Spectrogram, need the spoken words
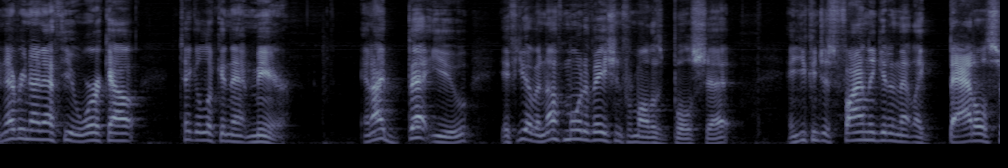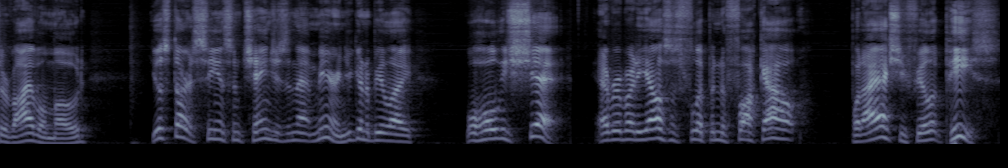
And every night after you workout, take a look in that mirror. And I bet you, if you have enough motivation from all this bullshit, and you can just finally get in that like battle survival mode, you'll start seeing some changes in that mirror. And you're going to be like, well, holy shit, everybody else is flipping the fuck out, but I actually feel at peace.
